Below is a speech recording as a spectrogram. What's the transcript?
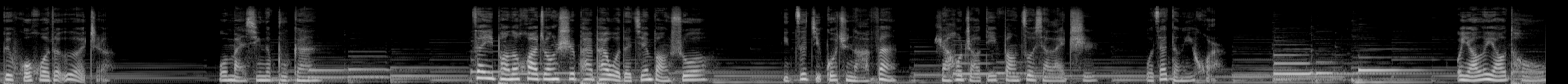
被活活的饿着，我满心的不甘。在一旁的化妆师拍拍我的肩膀说：“你自己过去拿饭。”然后找地方坐下来吃，我再等一会儿。我摇了摇头，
